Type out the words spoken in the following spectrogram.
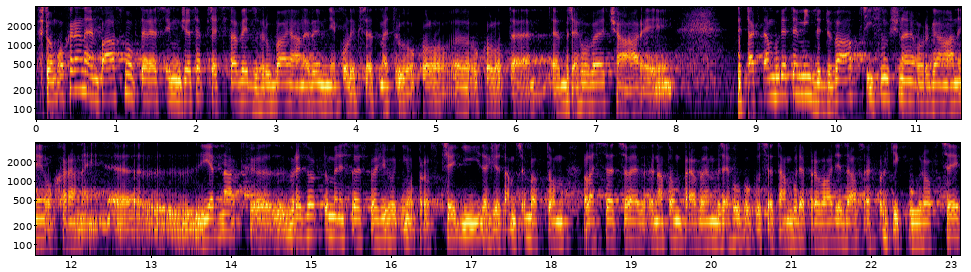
V tom ochranném pásmu, které si můžete představit zhruba, já nevím, několik set metrů okolo, e, okolo té břehové čáry, tak tam budete mít dva příslušné orgány ochrany. jednak v rezortu ministerstva životního prostředí, takže tam třeba v tom lese, co je na tom pravém břehu, pokud se tam bude provádět zásah proti kůrovci,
